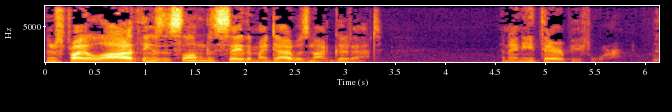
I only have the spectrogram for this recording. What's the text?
There's probably a lot of things that Solomon can say that my dad was not good at, and I need therapy for.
